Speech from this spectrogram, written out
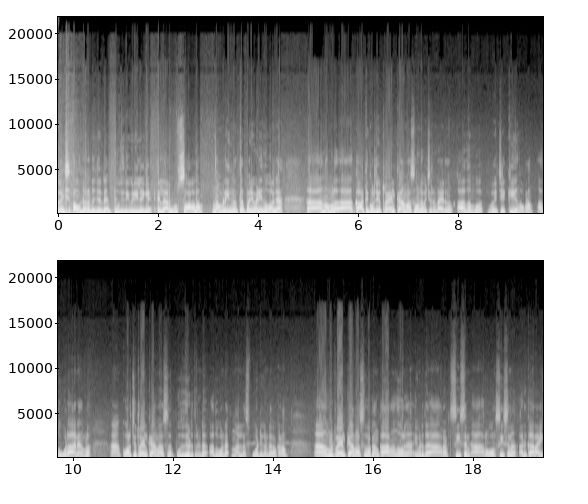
ഗൈസ് ഔട്ട്ഡോർ അഡ്വഞ്ചറിന്റെ പുതിയൊരു വീഡിയോയിലേക്ക് എല്ലാവർക്കും സ്വാഗതം. നമ്മുടെ ഇന്നത്തെ പരിപാടി എന്ന് പറഞ്ഞാൽ നമ്മൾ കാട്ടിൽ കുറച്ച് ട്രയൽ ക്യാമറാസ് കൊണ്ട് വെച്ചിട്ടുണ്ടായിരുന്നു. അത് നമ്മൾ ചെക്ക് ചെയ്ത് നോക്കണം. അതുകൂടാതെ നമ്മൾ കുറച്ച് ട്രയൽ ക്യാമറാസ് പുതിയത് എടുത്തിട്ടുണ്ട്. അതുകൊണ്ട് നല്ല സ്പോട്ടിൽ കണ്ട് വെക്കണം. നമ്മൾ ട്രയൽ ക്യാമറാസ് വെക്കാൻ കാരണം എന്ന് പറഞ്ഞാൽ ഇവിടുത്തെ റെഡ് സീസൺ റോർ സീസൺ അടുക്കാറായി.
